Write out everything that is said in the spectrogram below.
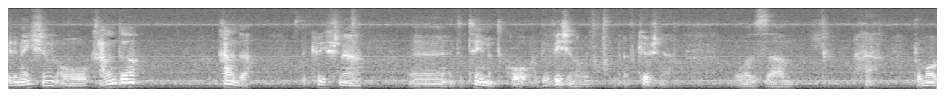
Filmation or Calendar. Calendar. It's the Kirshner uh, Entertainment Corps division of, of Kirshner. Was um, promote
